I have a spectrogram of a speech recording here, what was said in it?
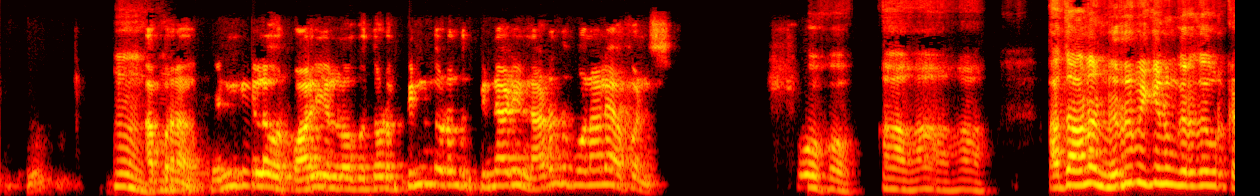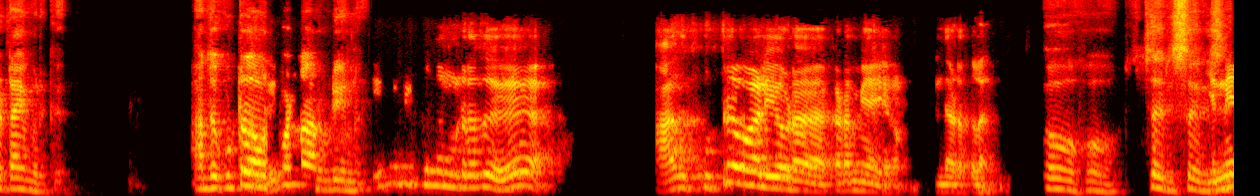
பிரிவு. அப்புறம் பெண்களை ஒரு பாலியல் நோக்கத்தோட பின்தொடர்ந்து பின்னாடி நடந்து போனாலே அஃபென்ஸ் ஓஹோ. அது ஆனா நிரூபிக்கணுங்கிறது ஒரு கட்டாயம் இருக்கு. அந்த குற்றம் அவர் பண்ணார் அப்படின்னு. நிரூபிக்கணும்ன்றது அது குற்றவாளியோட கடமையாயிரும் இந்த இடத்துல. ஓஹோ சரி சரி என்னை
